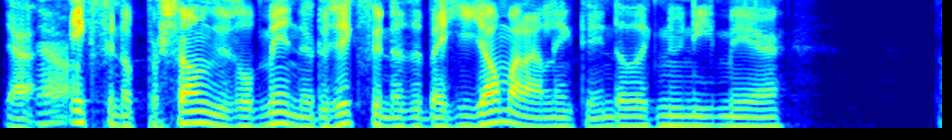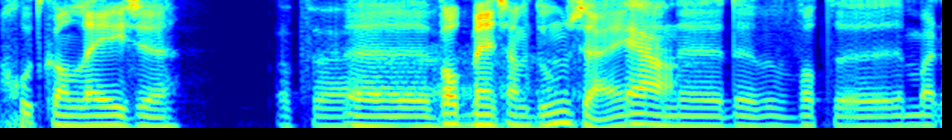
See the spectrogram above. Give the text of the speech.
ja, Ja. ik vind dat persoonlijk dus wat minder. Dus ik vind het een beetje jammer aan LinkedIn dat ik nu niet meer goed kan lezen dat, eh, eh, wat mensen aan het doen zijn. ja. En, eh, de, wat, maar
